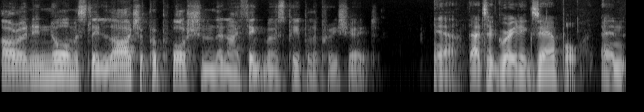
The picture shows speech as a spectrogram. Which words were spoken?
are an enormously larger proportion than I think most people appreciate. Yeah, that's a great example. And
